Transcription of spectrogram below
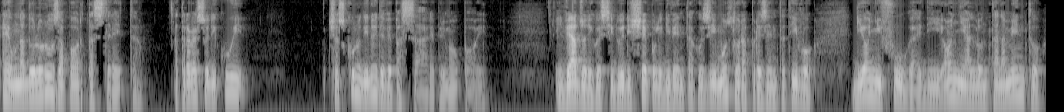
è una dolorosa porta stretta, attraverso di cui ciascuno di noi deve passare prima o poi. Il viaggio di questi due discepoli diventa così molto rappresentativo di ogni fuga e di ogni allontanamento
